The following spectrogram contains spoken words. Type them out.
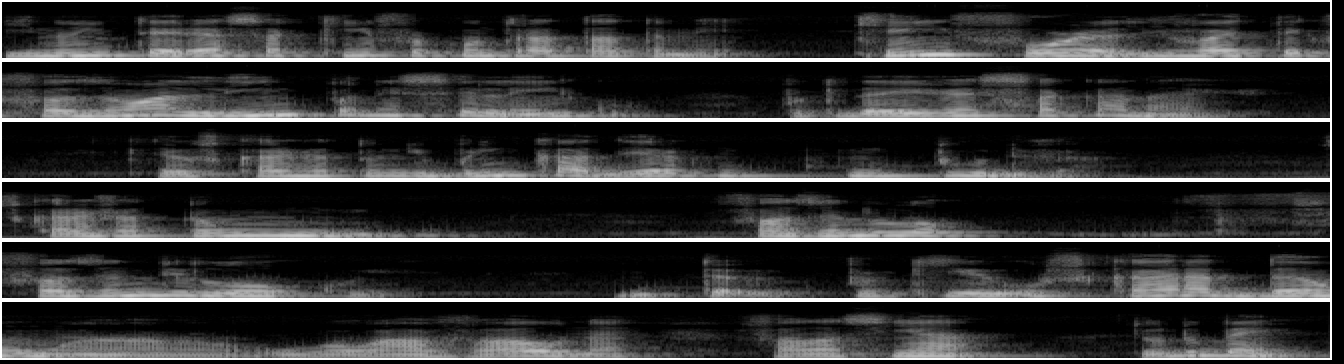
E não interessa quem for contratar também. Quem for ali vai ter que fazer uma limpa nesse elenco, porque daí já é sacanagem. Daí os caras já estão de brincadeira com, com tudo já. Os caras já estão fazendo fazendo de louco. Então, porque os caras dão a, o aval, né? Fala assim, ah, tudo bem,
